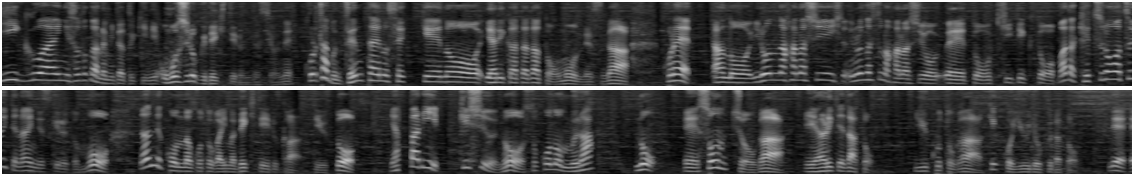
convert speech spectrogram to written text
いい具合に外から見た時に面白くできてるんですよね。これ多分全体の設計のやり方だと思うんですがこれあのいろんな話いろんな人の話を、えーと、聞いていくとまだ結論はついてないんですけれどもなんでこんなことが今できているかっていうとやっぱり紀州のそこの村の、えー、村長がやり手だということが結構有力だと。で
